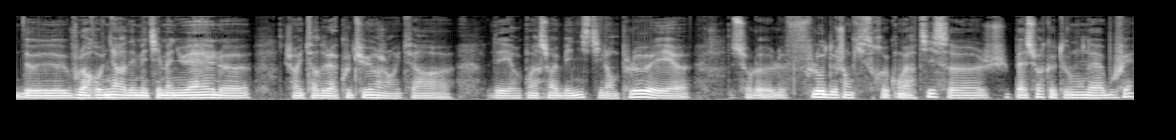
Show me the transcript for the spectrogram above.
de vouloir revenir à des métiers manuels. Euh, j'ai envie de faire de la couture, j'ai envie de faire des reconversions ébénistes, il en pleut. Et sur le, le flot de gens qui se reconvertissent, je suis pas sûr que tout le monde ait à bouffer.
